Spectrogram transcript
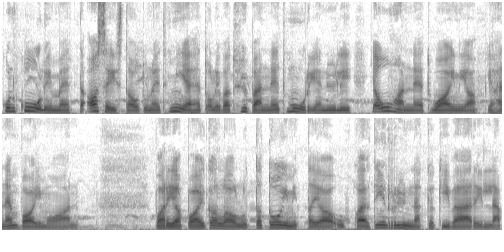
kun kuulimme, että aseistautuneet miehet olivat hypänneet muurien yli ja uhanneet Winea ja hänen vaimoaan. Paria paikalla ollutta toimittajaa uhkailtiin rynnäkkökiväärillä.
